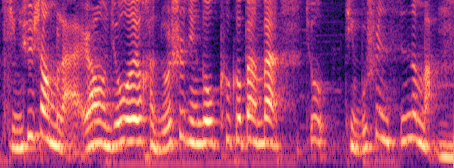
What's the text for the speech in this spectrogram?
情绪上不来，然后你就会很多事情都磕磕绊绊，就挺不顺心的嘛。嗯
